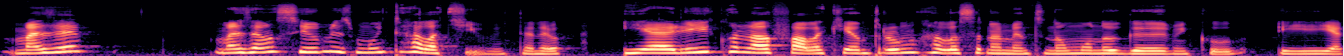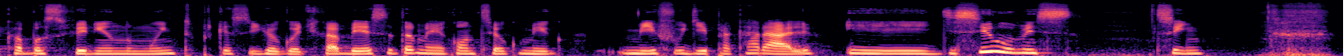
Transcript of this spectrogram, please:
Mas é, mas é um ciúmes muito relativo, entendeu? E ali, quando ela fala que entrou num relacionamento não monogâmico e acabou se ferindo muito porque se jogou de cabeça, também aconteceu comigo. Me fudi pra caralho. E de ciúmes, sim.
